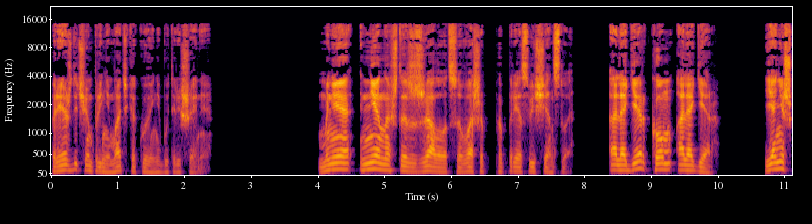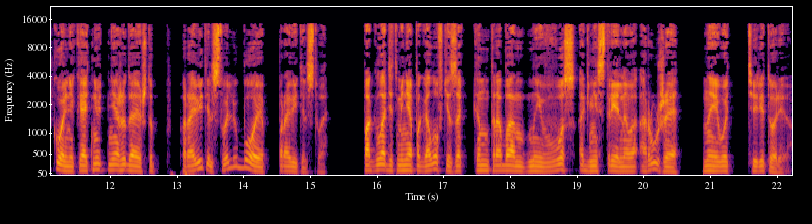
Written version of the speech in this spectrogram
прежде чем принимать какое-нибудь решение. Мне не на что жаловаться, ваше преосвященство. Алягер ком алягер. Я не школьник и отнюдь не ожидаю, что правительство, любое правительство, погладит меня по головке за контрабандный ввоз огнестрельного оружия на его территорию.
